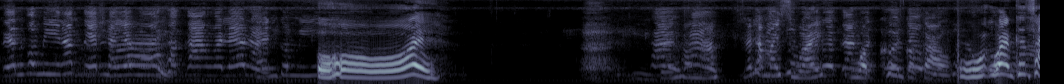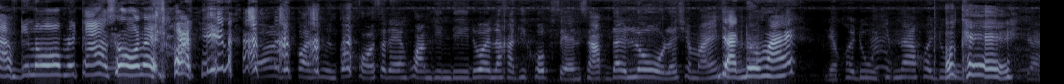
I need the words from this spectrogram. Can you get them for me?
เต็นท์ก็มีนะเต็นท์นะยายเขากางไว้แล้วนะเต็นท์ก็มีโอ้โหยใช่ห้องน้ำ แล้วทำไมสวยอวบขึ้นกว่าเก่าหูอ้วนขึ้นสามกิโลไม่กล้าโชว์เลยตอนนี้นะเออเดี๋ยวก่อนอื่นก็ขอแสดงความยินดีด้วยนะคะ ที่ครบแสนซับได้โล่แล้วใช่ไหมอยากดูไหมเดี๋ยวค่อยดูคลิปหน้าค่อยดูโอเค จ้ะ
